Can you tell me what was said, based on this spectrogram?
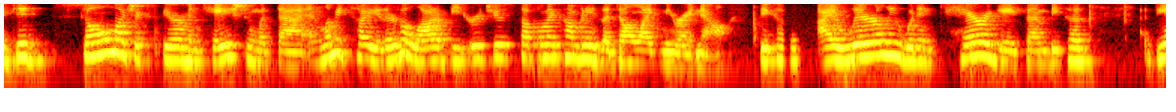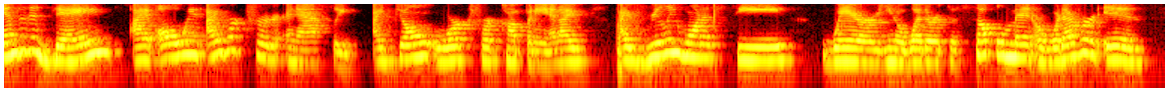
I did so much experimentation with that. And let me tell you, there's a lot of beetroot juice supplement companies that don't like me right now because I literally would interrogate them because at the end of the day, I always I work for an athlete. I don't work for a company and I I really want to see where, you know, whether it's a supplement or whatever it is,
